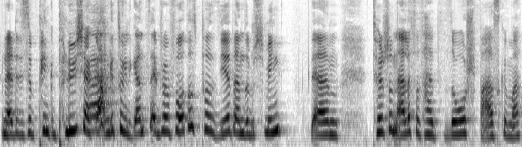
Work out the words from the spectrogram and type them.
Und er hatte sich so pinke Plüschjacke angezogen, die ganze Zeit für Fotos posiert, an so einem Schmink, ähm, Tisch und alles. Das hat so Spaß gemacht.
